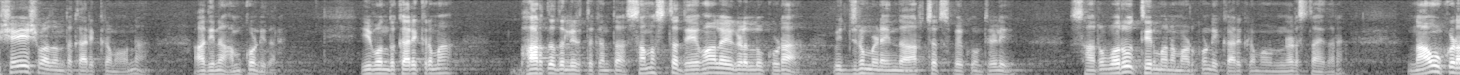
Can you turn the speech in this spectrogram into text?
ವಿಶೇಷವಾದಂಥ ಕಾರ್ಯಕ್ರಮವನ್ನು ಆ ದಿನ ಹಮ್ಮಿಕೊಂಡಿದ್ದಾರೆ. ಈ ಒಂದು ಕಾರ್ಯಕ್ರಮ ಭಾರತದಲ್ಲಿರ್ತಕ್ಕಂಥ ಸಮಸ್ತ ದೇವಾಲಯಗಳಲ್ಲೂ ಕೂಡ ವಿಜೃಂಭಣೆಯಿಂದ ಆಚರಿಸಬೇಕು ಅಂಥೇಳಿ ಸರ್ವರೂ ತೀರ್ಮಾನ ಮಾಡಿಕೊಂಡು ಈ ಕಾರ್ಯಕ್ರಮವನ್ನು ನಡೆಸ್ತಾ ಇದ್ದಾರೆ. ನಾವು ಕೂಡ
